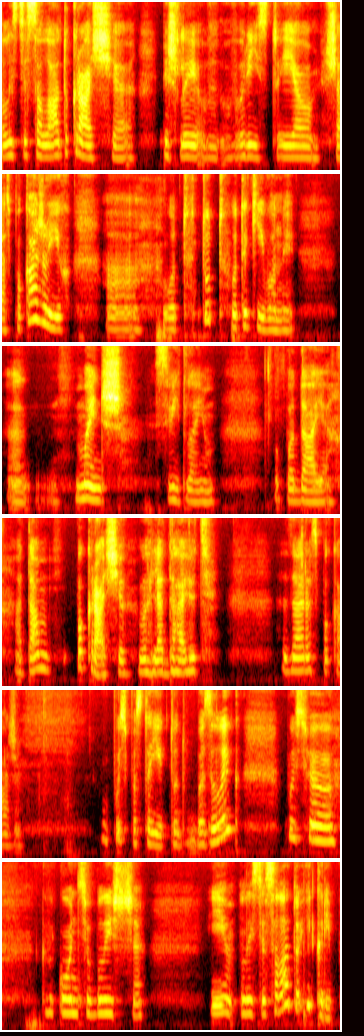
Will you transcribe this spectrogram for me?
листя салату краще пішли в, в ріст. І я вам зараз покажу їх. От тут отакі вони. Е, Менш світла їм попадає, а там покраще виглядають. Зараз покажу. Пусть постоїть тут базилик, пусть е, к віконцю ближче. І листя салату, і кріп.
